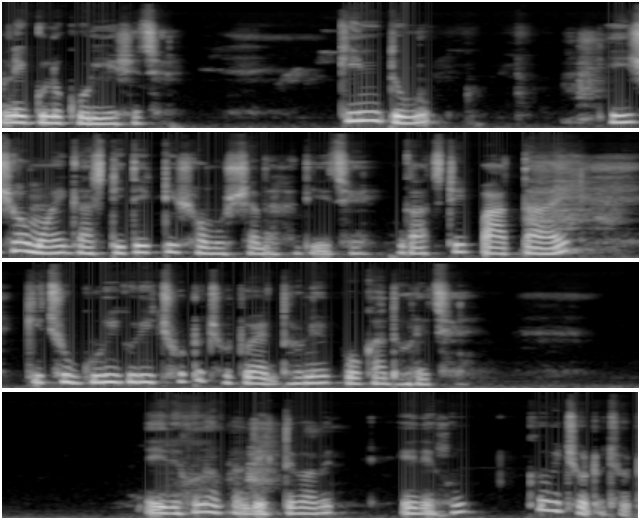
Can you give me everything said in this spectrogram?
অনেকগুলো কড়ি এসেছে। কিন্তু এই সময় গাছটিতে একটি সমস্যা দেখা দিয়েছে। গাছটির পাতায় কিছু গুড়ি গুড়ি ছোট ছোট এক ধরনের পোকা ধরেছে। এই দেখুন, আপনারা দেখতে পাবেন। এই দেখুন, খুবই ছোট ছোট।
